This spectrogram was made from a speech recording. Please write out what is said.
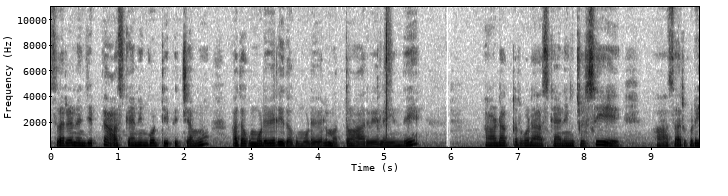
సరేనని చెప్పి ఆ స్కానింగ్ కూడా తీపిచ్చాము. అదొక మూడు వేలు ఇదొక మూడు వేలు మొత్తం ఆరు వేలు అయింది. ఆ డాక్టర్ కూడా ఆ స్కానింగ్ చూసి ఆ సార్ కూడా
